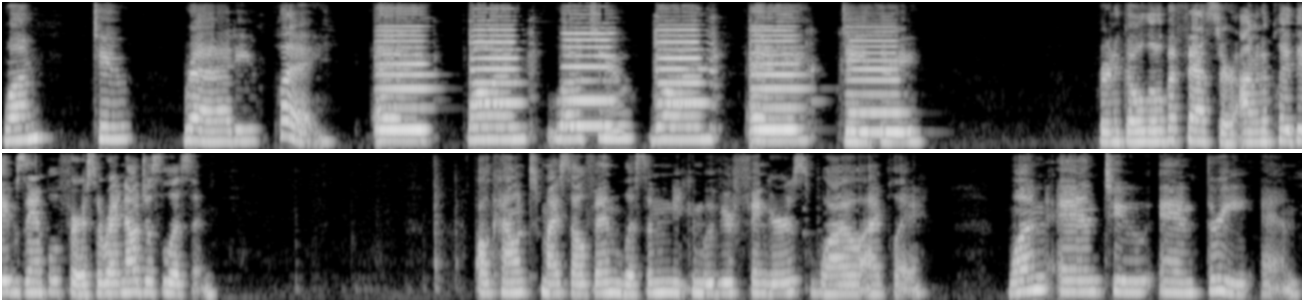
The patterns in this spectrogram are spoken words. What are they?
One, two, ready, play. A, one, low two, one, A, D, three. We're going to go a little bit faster. I'm going to play the example first. So right now, just listen. I'll count myself in. Listen, you can move your fingers while I play. One and two and three and.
